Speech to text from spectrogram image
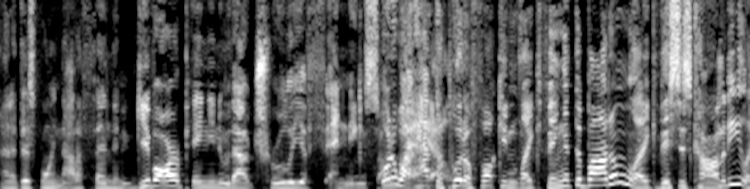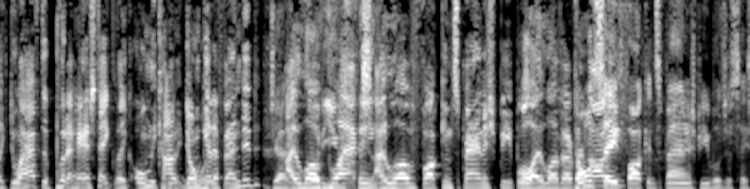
and at this point, not offend and give our opinion without truly offending someone. what do I have to put a fucking like thing at the bottom? Like this is comedy? Like do I have to put a hashtag like only comedy? Don't What- get offended. Jeff, I love blacks. I love fucking Spanish people. I love everybody. Don't say fucking Spanish people. Just say Yeah,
